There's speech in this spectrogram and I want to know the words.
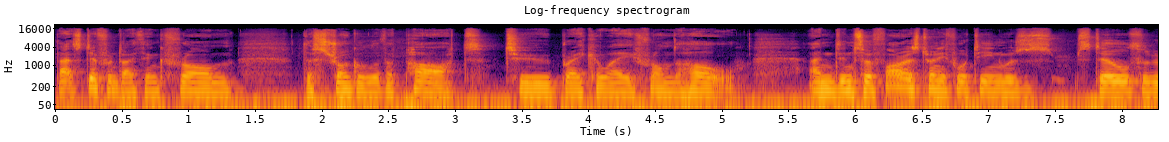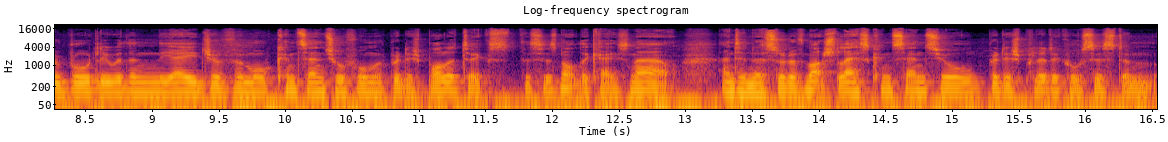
That's different, I think, from the struggle of a part to break away from the whole. And insofar as 2014 was still sort of broadly within the age of a more consensual form of British politics, this is not the case now. And in a sort of much less consensual British political system,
